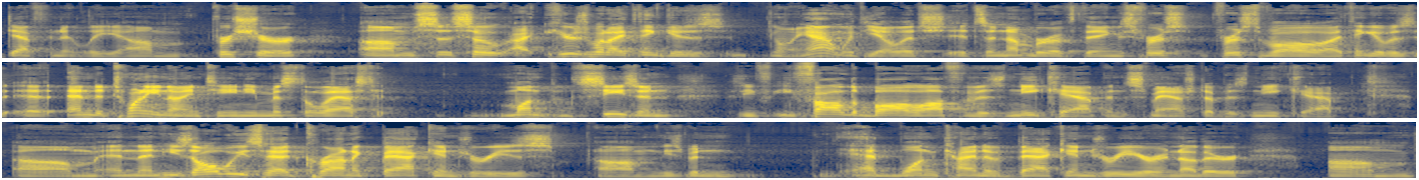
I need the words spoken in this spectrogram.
Definitely, um, for sure. Um, so, so I, here's what I think is going on with Yelich. It's a number of things. First, first of all, I think it was at end of 2019. He missed the last month of the season because he, he fouled the ball off of his kneecap and smashed up his kneecap. Um, and then he's always had chronic back injuries. Um, he's been had one kind of back injury or another um,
